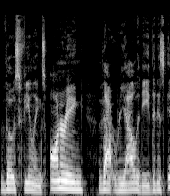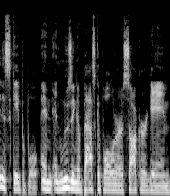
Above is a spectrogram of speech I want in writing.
those feelings, honoring that reality that is inescapable, and and losing a basketball or a soccer game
